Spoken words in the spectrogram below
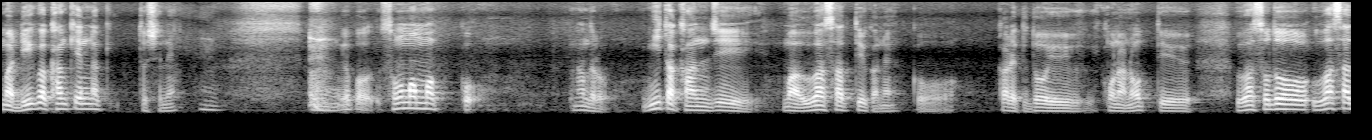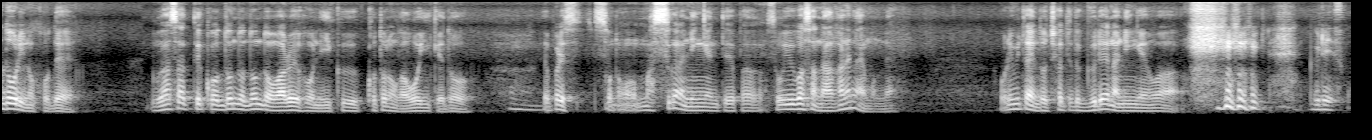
まあリーグは関係なくとしてね、うん。やっぱそのまんまこうなんだろう見た感じまあ噂っていうかねこう彼ってどういう子なのっていう噂ど噂通りの子で噂ってこうどんどんどんどん悪い方に行くことの方が多いけど、やっぱりそのまっすぐな人間ってやっぱそういう噂流れないもんね。俺みたいにどっちかっていうとグレーな人間は グレーですか？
